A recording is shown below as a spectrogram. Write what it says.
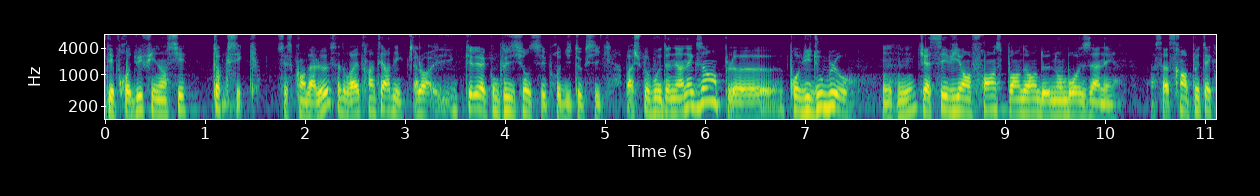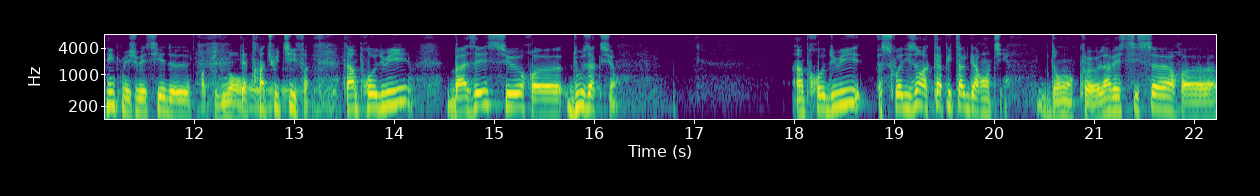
des produits financiers toxiques. C'est scandaleux, ça devrait être interdit. Alors, quelle est la composition de ces produits toxiques? Bah, je peux vous donner un exemple. Euh, produit Doubleau, Mhm. qui a sévi en France pendant de nombreuses années. Ça sera un peu technique, mais je vais essayer d'être euh, intuitif. C'est un produit basé sur euh, 12 actions. Un produit soi-disant à capital garanti. Donc euh, l'investisseur euh,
